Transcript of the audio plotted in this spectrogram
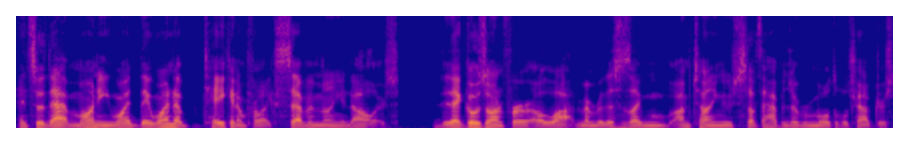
And so that money went they wind up taking him for like $7 million that goes on for a lot. Remember, this is like I'm telling you stuff that happens over multiple chapters.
